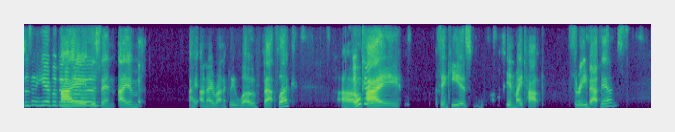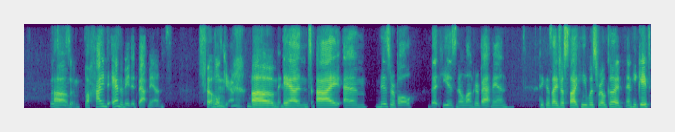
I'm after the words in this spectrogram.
doesn't he have a bit I of a listen. I am. I unironically love Batfleck. Um, Okay. I think he is in my top three Batmans. That's um, awesome. behind animated Batmans. So, Well, yeah. um, and I am miserable that he is no longer Batman because I just thought he was real good, and he gave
